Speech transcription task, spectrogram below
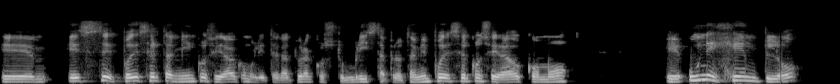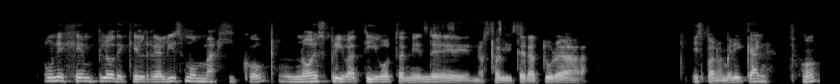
Eh, es, eh, puede ser también considerado como literatura costumbrista, pero también puede ser considerado como eh, un ejemplo un ejemplo de que el realismo mágico no es privativo también de nuestra literatura hispanoamericana, ¿no?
